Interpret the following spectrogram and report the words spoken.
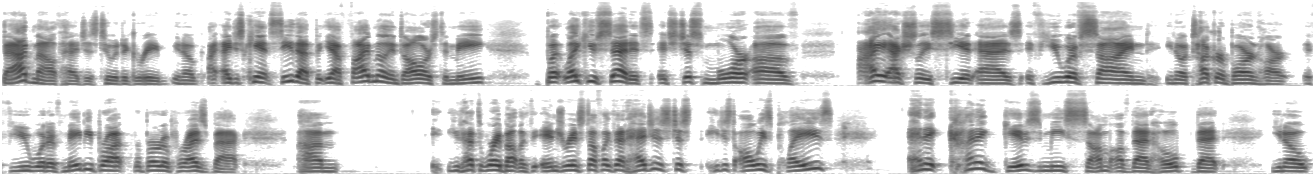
badmouth hedges to a degree you know I, I, just can't see that but yeah five million dollars to me but like you said, it's it's just more of I actually see it as if you would have signed, you know, Tucker Barnhart, if you would have maybe brought Roberto Perez back, um, you'd have to worry about like the injury and stuff like that. Hedges just he just always plays, and it kind of gives me some of that hope that you know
